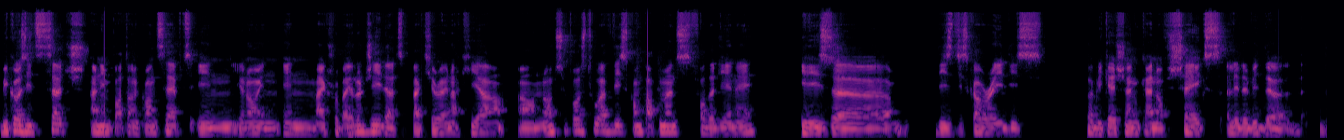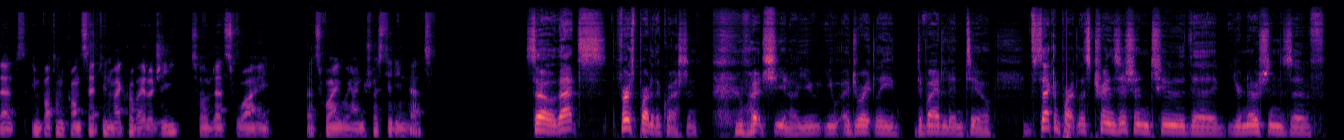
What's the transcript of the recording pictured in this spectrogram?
because it's such an important concept in you know in, in microbiology that bacteria and archaea are not supposed to have these compartments for the DNA. Is uh, this discovery, this publication kind of shakes a little bit the, that important concept in microbiology. So that's why that's why we are interested in that. So that's the first part of the question, which you know you you adroitly divided into. The second part, let's transition to the your notions of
